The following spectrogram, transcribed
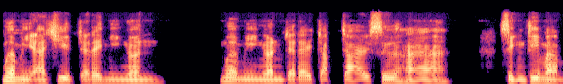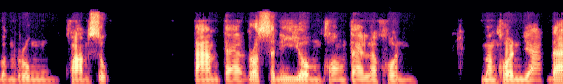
เมื่อมีอาชีพจะได้มีเงิน เมื่อมีเงินจะได้จับจ่ายซื้อหา สิ่งที่มาบำรุงความสุข ตามแต่รสนิยมของแต่ละคน บางคนอยากได้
